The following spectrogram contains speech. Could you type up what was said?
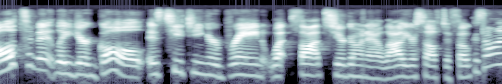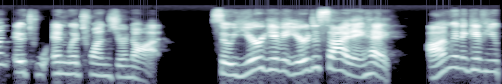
ultimately your goal is teaching your brain what thoughts you're going to allow yourself to focus on and which ones you're not. So you're giving you're deciding, hey, I'm going to give you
